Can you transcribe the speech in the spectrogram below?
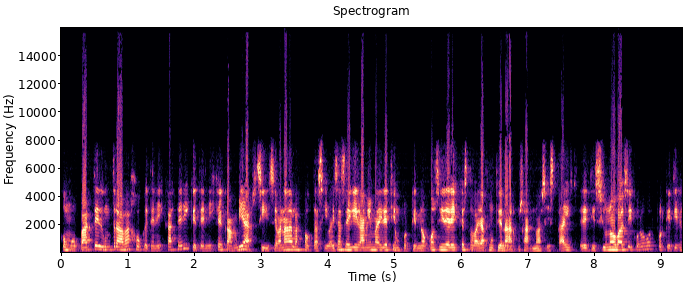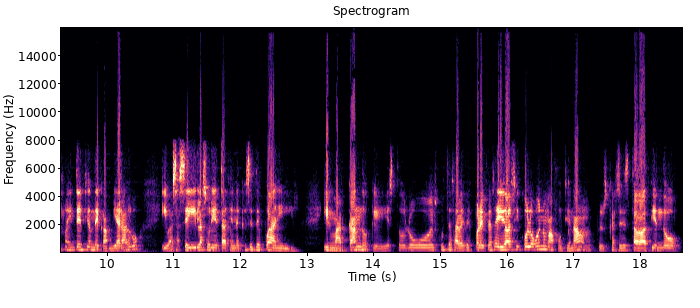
como parte de un trabajo que tenéis que hacer y que tenéis que cambiar. Si se van a dar las pautas, si vais a seguir la misma dirección porque no consideréis que esto vaya a funcionar, o sea, no asistáis. Es decir, si uno va al psicólogo es porque tienes una intención de cambiar algo y vas a seguir las orientaciones que se te puedan ir, ir marcando, que esto luego escuchas a veces por ahí, que has ido al psicólogo y no me ha funcionado, ¿no? pero es que has estado haciendo...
